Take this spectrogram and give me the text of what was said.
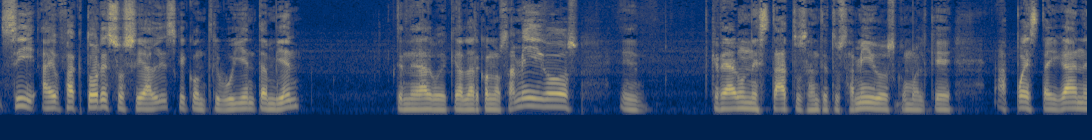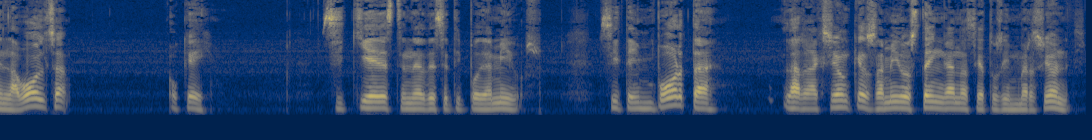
Sí, hay factores sociales que contribuyen también, tener algo de que hablar con los amigos, eh, crear un estatus ante tus amigos como el que apuesta y gana en la bolsa. Ok, si quieres tener de ese tipo de amigos, si te importa la reacción que tus amigos tengan hacia tus inversiones.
